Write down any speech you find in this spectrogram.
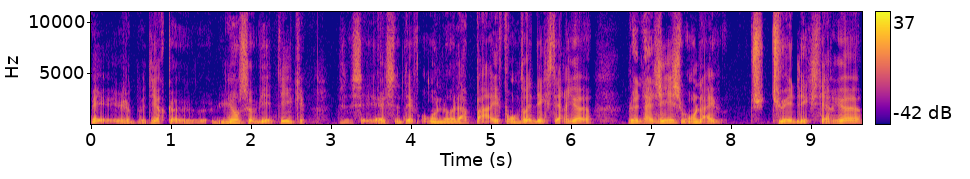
Mais je peux dire que l'Union soviétique, on ne l'a pas effondrée d'extérieur. Le nazisme, on l'a tué de l'extérieur.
